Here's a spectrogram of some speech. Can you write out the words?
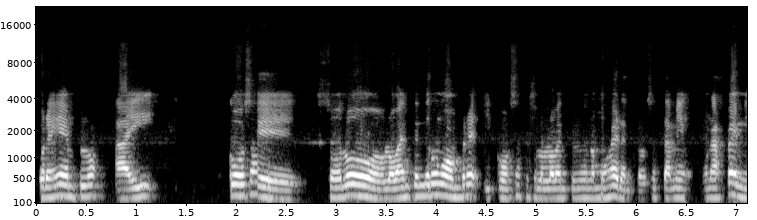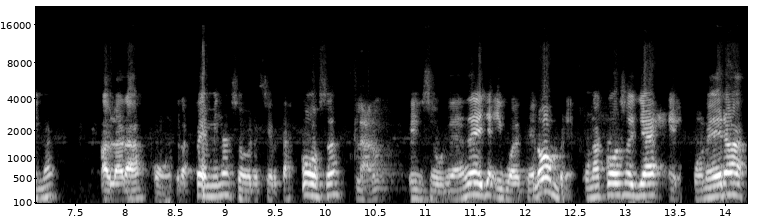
por ejemplo, hay cosas que solo lo va a entender un hombre y cosas que solo lo va a entender una mujer. Entonces también una fémina hablará con otras féminas sobre ciertas cosas, claro. en seguridad de ella, igual que el hombre. Una cosa ya es poner a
